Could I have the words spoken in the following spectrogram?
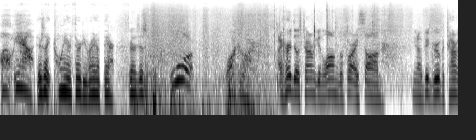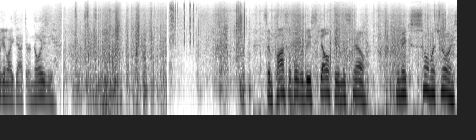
Oh yeah, there's like 20 or 30 right up there. We're gonna just whoa, walk over. I heard those ptarmigan long before I saw them. You know, a big group of ptarmigan like that, they're noisy. It's impossible to be stealthy in the snow. They make so much noise.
